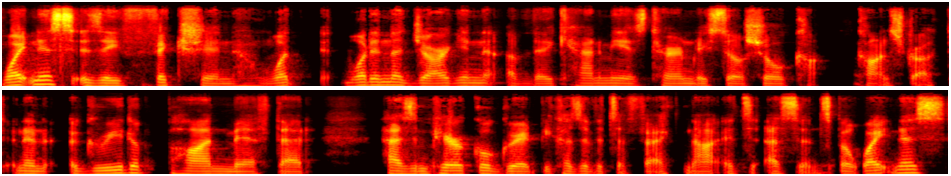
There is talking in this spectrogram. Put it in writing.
Whiteness is a fiction. What what in the jargon of the academy is termed a social co- construct, and an agreed upon myth that has empirical grit because of its effect, not its essence. But whiteness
